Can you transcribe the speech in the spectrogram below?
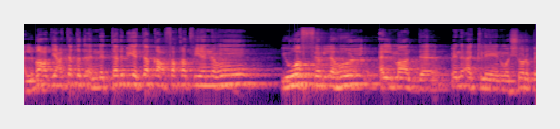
البعض يعتقد أن التربية تقع فقط في أنه يوفر له المادة من اكل وشرب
